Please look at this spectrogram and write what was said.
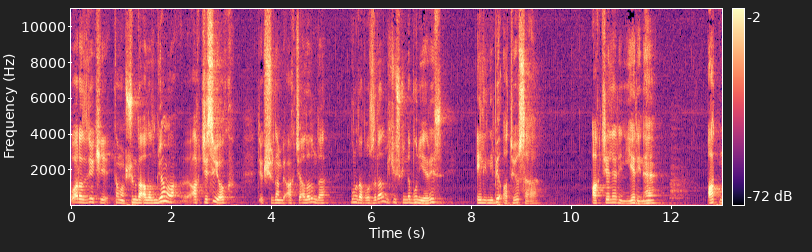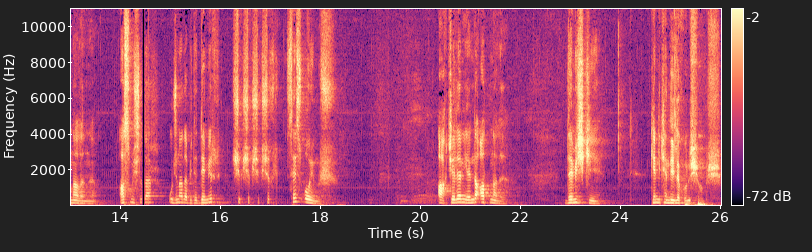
Bu arada diyor ki tamam şunu da alalım diyor ama akçesi yok. Diyor ki şuradan bir akçe alalım da bunu da bozduralım. 2-3 günde bunu yeriz. Elini bir atıyorsa akçelerin yerine at nalını asmışlar. Ucuna da bir de demir şık şık şık şık ses oymuş. Akçelerin yerinde at nalı. Demiş ki kendi kendiyle konuşuyormuş.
